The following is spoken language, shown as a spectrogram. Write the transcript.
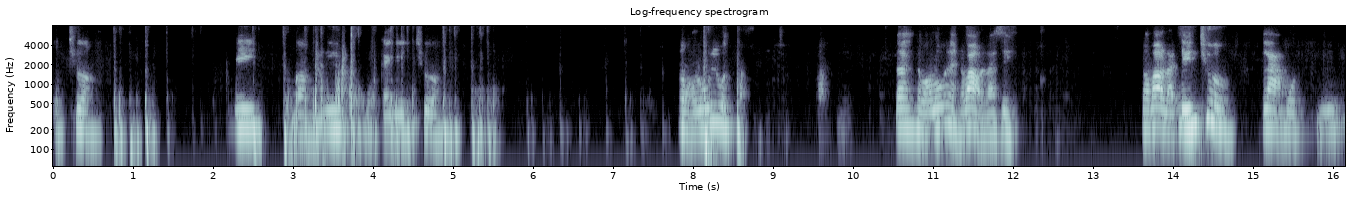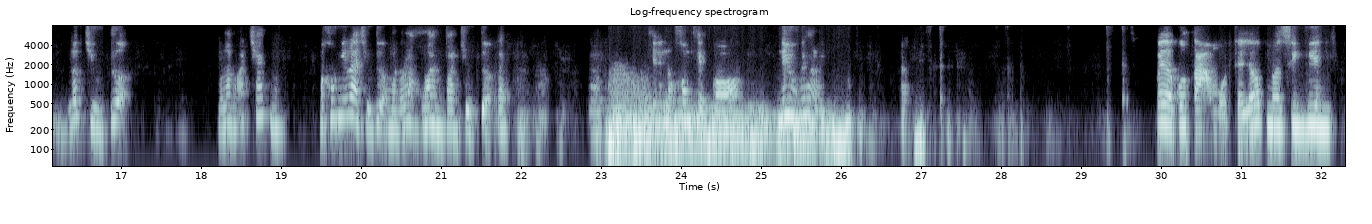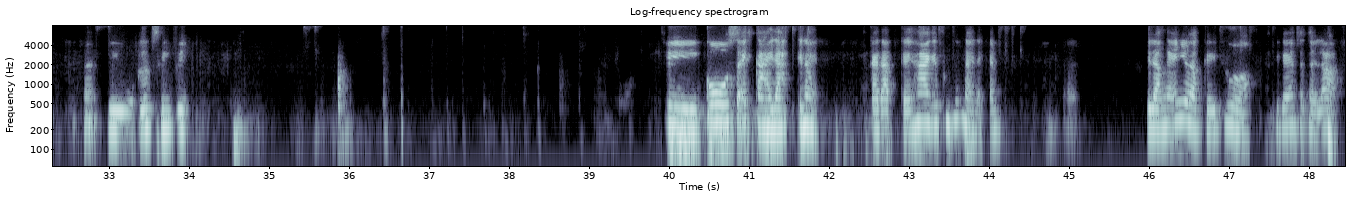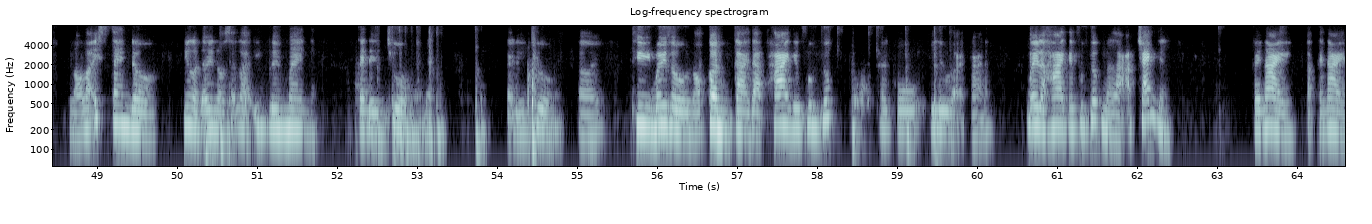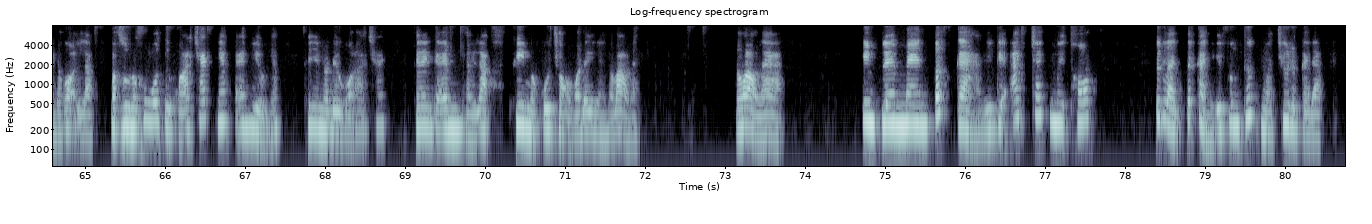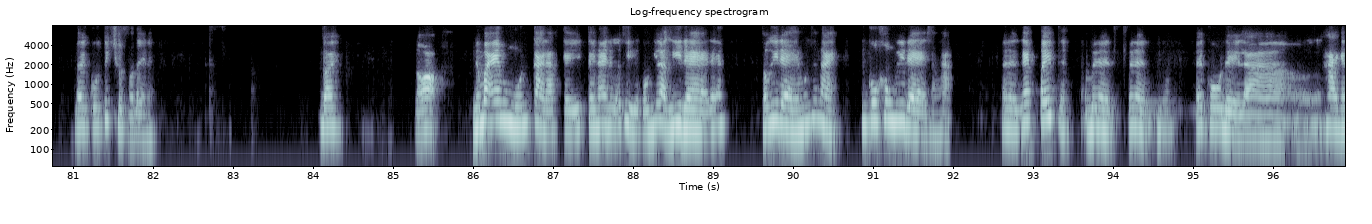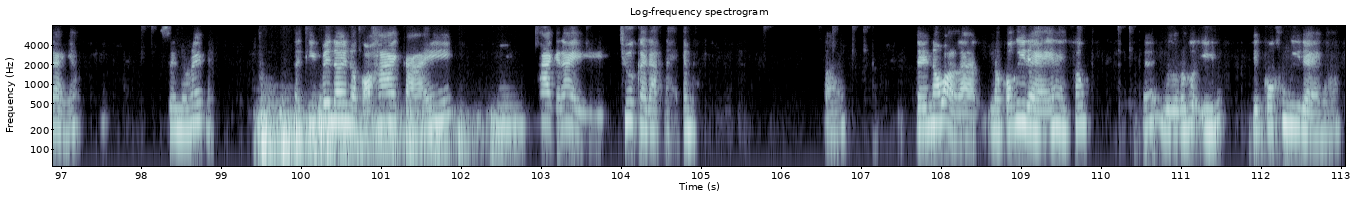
Đến trường. Đi bằng new một cái đến trường. Nó báo lỗi luôn. Đây, nó báo lỗi này, nó bảo là gì? Nó bảo là đến trường là một lớp trừu tượng nó là một trách mà. Mà không những là trừu tượng mà nó là hoàn toàn trừu tượng đấy. đấy. Cho nên nó không thể có lưu cái thằng này bây giờ cô tạo một cái lớp ờ, sinh viên. Đi một lớp sinh viên. Thì cô sẽ cài đặt cái này. Cài đặt cái hai cái phương thức này này em. Thì đáng lẽ như là kế thừa thì các em sẽ thấy là nó là extender nhưng ở đây nó sẽ là implement này. cái đến trường này, này cái đến trường đấy. Thì bây giờ nó cần cài đặt hai cái phương thức. Đây cô lưu lại cái này. Đây là hai cái phương thức mà là áp trách này. Cái này và cái này nó gọi là mặc dù nó không có từ khóa trách nhé các em hiểu nhé thế nhưng nó đều gọi là trách thế nên các em thấy là khi mà cô trỏ vào đây này nó bảo này nó bảo là implement tất cả những cái abstract method tức là tất cả những cái phương thức mà chưa được cài đặt. Đây cô tích chuột vào đây này. Đây. Đó. Nếu mà em muốn cài đặt cái cái này nữa thì có nghĩa là ghi đề đấy em. Nó ghi đề như thứ này nhưng cô không ghi đề chẳng hạn. Đây là get page này. Bên này bên này đây cô để là ờ, hai cái này nhé generate này. Đấy, thì bên đây nó có hai cái ừ, hai cái này chưa cài đặt này, em Đó. thế nó bảo là nó có ghi đề này không? Đấy vừa rồi nó gợi ý thì cô không ghi đề nó.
